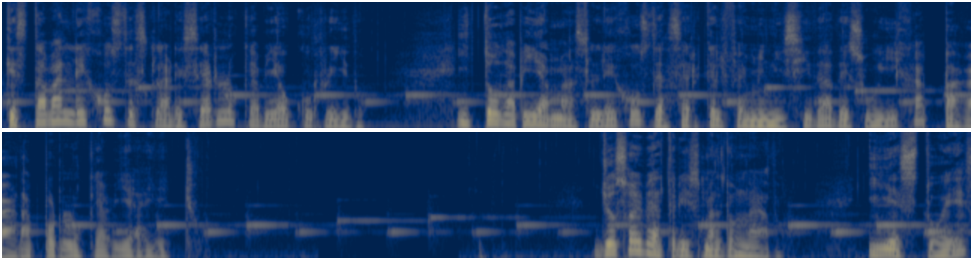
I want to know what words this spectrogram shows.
que estaba lejos de esclarecer lo que había ocurrido y todavía más lejos de hacer que el feminicida de su hija pagara por lo que había hecho. Yo soy Beatriz Maldonado y esto es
